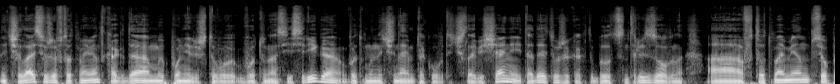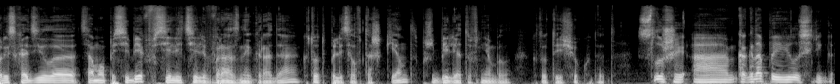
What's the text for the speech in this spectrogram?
началась уже в тот момент, когда мы поняли, что во- вот у нас есть Рига, вот мы начинаем такого-то числа вещания, и тогда это уже как-то было централизовано. А в тот момент все происходило само по себе, все летели в разные города, кто-то полетел в Ташкент, потому что билетов не было, кто-то еще куда-то. Слушай, а когда появилась Рига?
